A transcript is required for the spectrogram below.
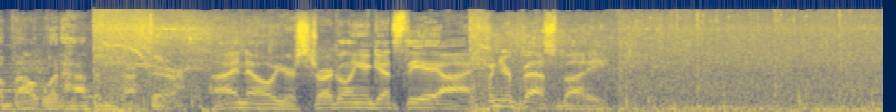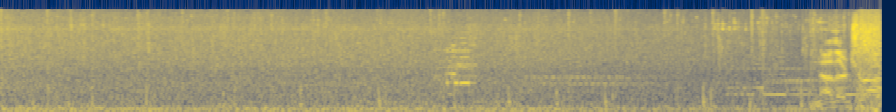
about what happened back there. I know you're struggling against the AI. Doing your best, buddy. Another drop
